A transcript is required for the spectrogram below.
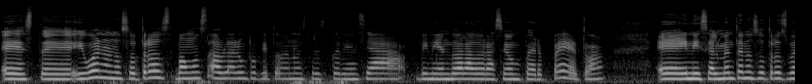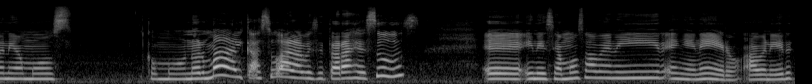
Este, y bueno, nosotros vamos a hablar un poquito de nuestra experiencia viniendo a la adoración perpetua. Eh, inicialmente nosotros veníamos como normal, casual, a visitar a Jesús. Eh, iniciamos a venir en enero, a venir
